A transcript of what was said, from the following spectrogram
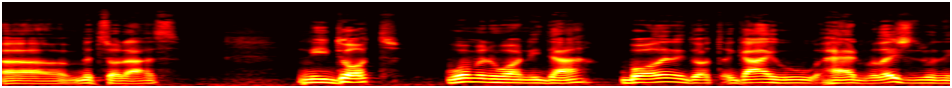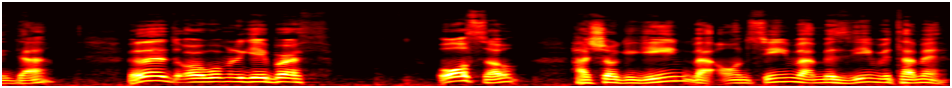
uh. Nidot, woman who are Nida. Bol Nidot, a guy who had relations with Nida. Or a woman who gave birth. Also, Hashogigim, Va'onsim, V'tameh.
